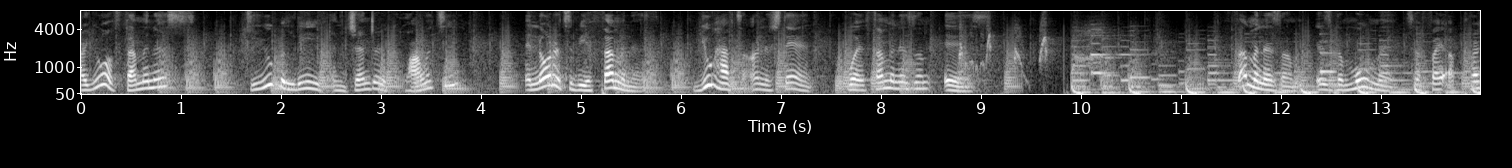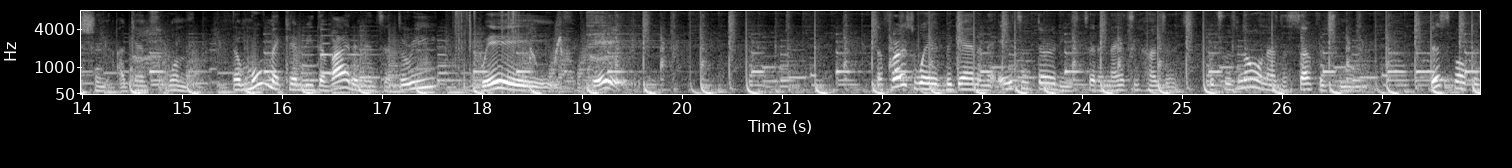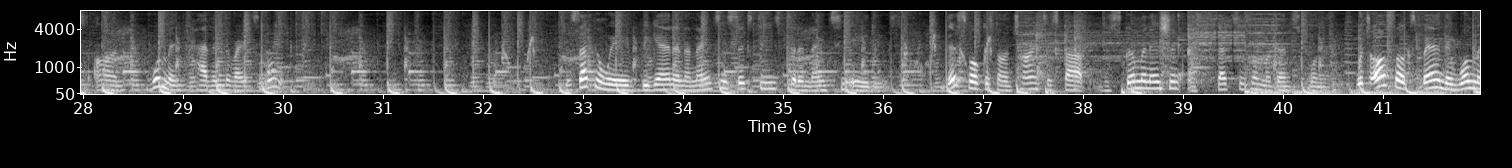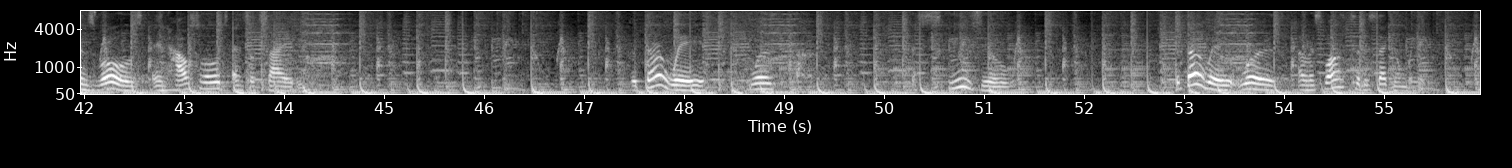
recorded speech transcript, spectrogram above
Are you a feminist? Do you believe in gender equality? In order to be a feminist, you have to understand what feminism is. Feminism is the movement to fight oppression against women. The movement can be divided into three waves. Hey. The first wave began in the 1830s to the 1900s, which was known as the suffrage movement. This focused on women having the right to vote. The second wave began in the 1960s to the 1980s. This focused on trying to stop discrimination and sexism against women, which also expanded women's roles in households and society. The third wave was, excuse you, the third wave was a response to the second wave.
